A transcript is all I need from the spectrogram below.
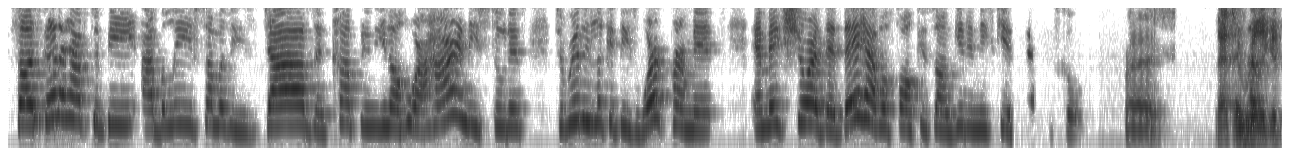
So it's going to have to be, I believe, some of these jobs and companies, you know, who are hiring these students to really look at these work permits and make sure that they have a focus on getting these kids back to school. Right. That's a really good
